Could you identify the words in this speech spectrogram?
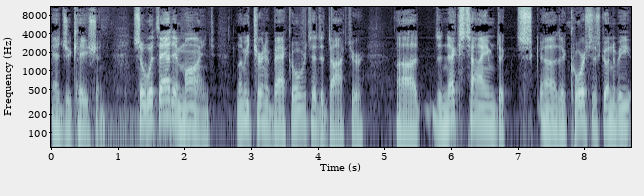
education. So with that in mind, let me turn it back over to the doctor. Uh, the next time the uh, the course is going to be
